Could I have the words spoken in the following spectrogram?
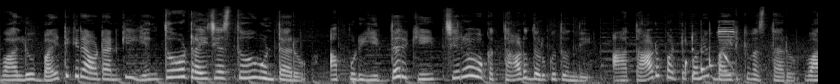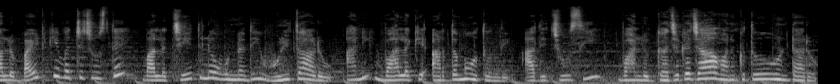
వాళ్ళు బయటికి రావడానికి ఎంతో ట్రై చేస్తూ ఉంటారు. అప్పుడు ఇద్దరికి చెరో ఒక తాడు దొరుకుతుంది. ఆ తాడు పట్టుకొని బయటికి వస్తారు. వాళ్ళు బయటికి వచ్చి చూస్తే వాళ్ళ చేతిలో ఉన్నది ఉరితాడు అని వాళ్ళకి అర్థమవుతుంది. అది చూసి వాళ్ళు గజగజా వణుకుతూ ఉంటారు.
